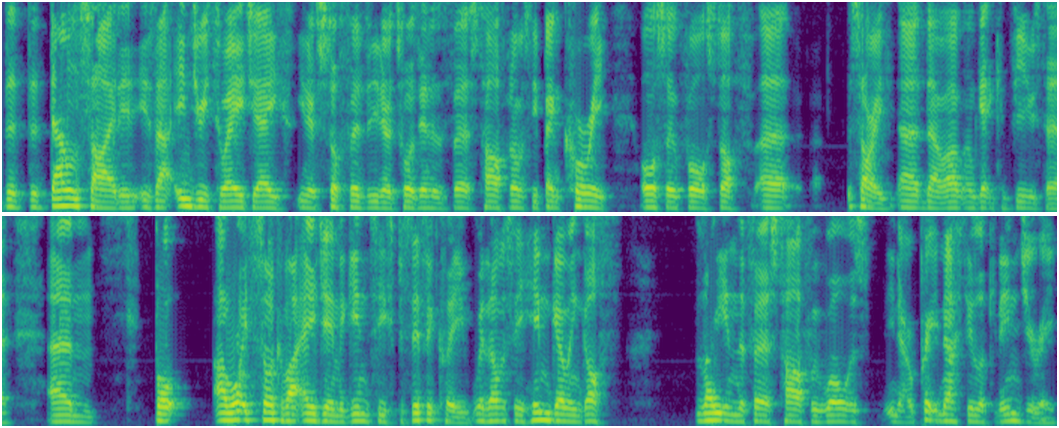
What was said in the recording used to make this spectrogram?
The, the downside is, is that injury to AJ, you know, suffered, you know, towards the end of the first half, and obviously Ben Curry also forced off. Uh, sorry, uh, no, I'm, I'm, getting confused here. Um, but I wanted to talk about AJ MacGinty specifically, with obviously him going off late in the first half with what was, you know, a pretty nasty looking injury.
